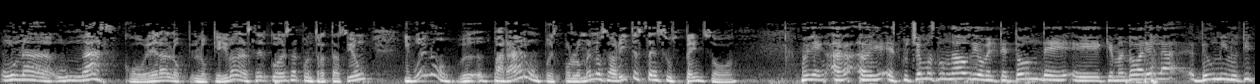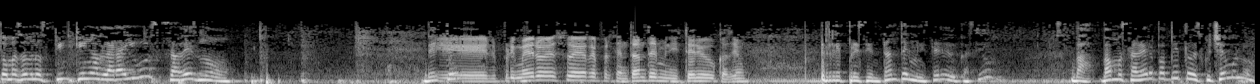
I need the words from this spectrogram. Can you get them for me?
una, un asco, era lo, lo que iban a hacer con esa contratación, y bueno, eh, pararon, pues por lo menos ahorita está en suspenso. ¿eh? Muy bien, escuchemos un audio, Beltetón, de, eh, que mandó Varela, de un minutito más o menos. ¿Quién, quién hablará ahí? ¿Sabes? No. El primero es el representante del Ministerio de Educación. representante del Ministerio de Educación. Va, vamos a ver, papito, escuchémoslo.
